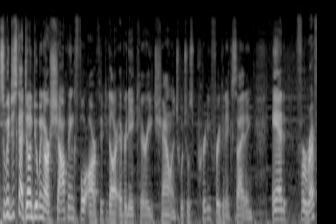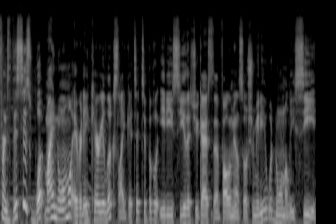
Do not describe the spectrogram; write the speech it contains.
So we just got done doing our shopping for our $50 everyday carry challenge, which was pretty freaking exciting. And for reference, this is what my normal everyday carry looks like. It's a typical EDC that you guys that follow me on social media would normally see.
